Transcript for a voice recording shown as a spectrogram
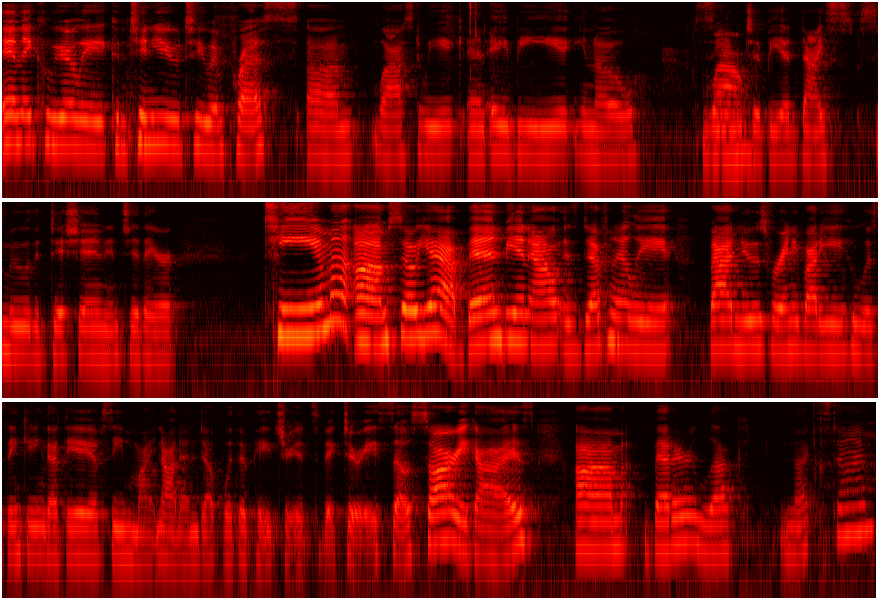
And they clearly continue to impress um, last week. And AB, you know, seemed Wow. to be a nice, smooth addition into their team. Um, so, yeah, Ben being out is definitely bad news for anybody who was thinking that the AFC might not end up with a Patriots victory. So, sorry, guys. Um, better luck next time.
